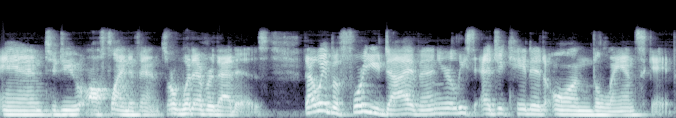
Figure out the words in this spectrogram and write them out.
and to do offline events or whatever that is. That way, before you dive in, you're at least educated on the landscape.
